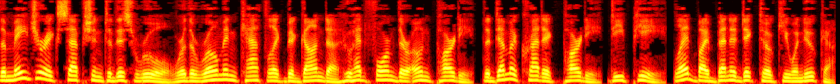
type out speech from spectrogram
The major exception to this rule were the Roman Catholic Baganda who had formed their own party, the Democratic Party (DP), led by Benedicto Kiwanuka.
